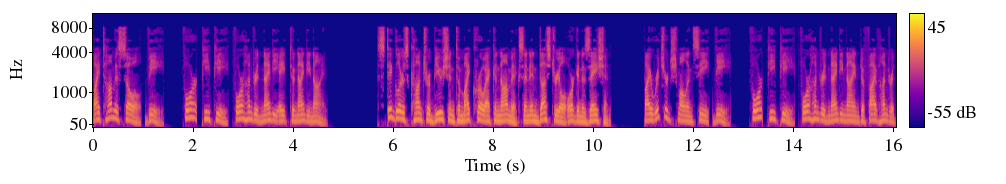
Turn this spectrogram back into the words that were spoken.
By Thomas Sowell, v. 4, pp. 498–99. Stigler's Contribution to Microeconomics and Industrial Organization. By Richard Schmalensee, v. 4, pp. 499–500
